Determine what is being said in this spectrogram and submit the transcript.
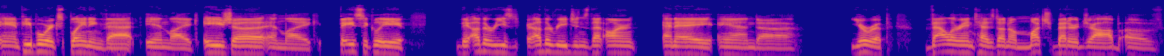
and people were explaining that in like Asia and like basically the other re- other regions that aren't NA and uh, Europe, Valorant has done a much better job of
